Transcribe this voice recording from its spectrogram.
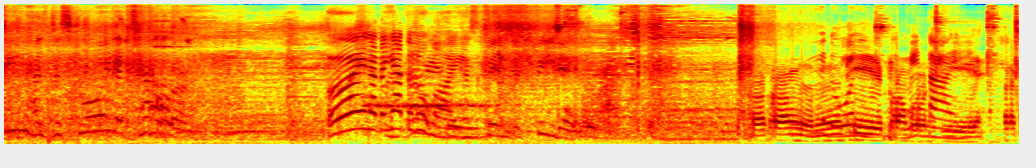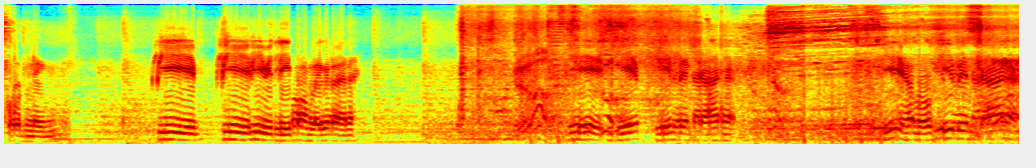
team has destroyed a tower. เอ้ยนาตายา An ตลก ally has been defeated. ขอกองหนุนที่ป้อมบนทีสักคนหนึ่งพี่พี่พี่ไปตีป้อมเลยก็ได้นะพี่คีฟคีฟเลนกลางอะพี่ฮัลโหลคีฟเลนกลางอะ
